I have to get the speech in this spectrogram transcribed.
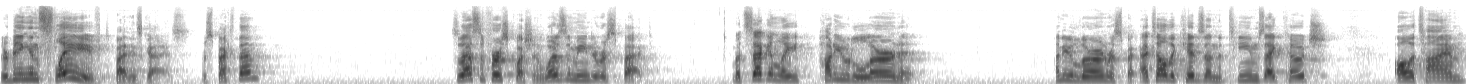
They're being enslaved by these guys. Respect them? So that's the first question. What does it mean to respect? But secondly, how do you learn it? How do you learn respect? I tell the kids on the teams I coach all the time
